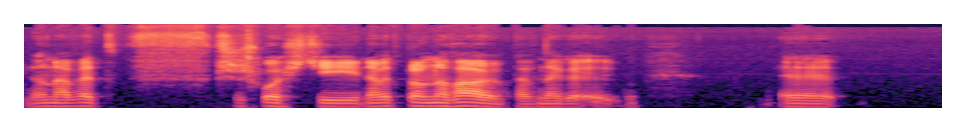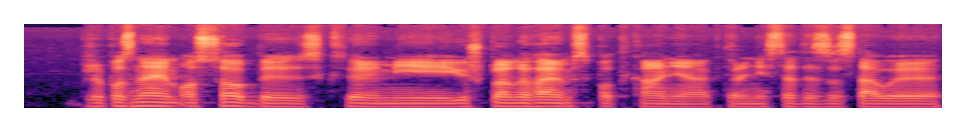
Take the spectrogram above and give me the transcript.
no nawet w przyszłości, nawet planowałem pewnego, e, że poznałem osoby, z którymi już planowałem spotkania, które niestety zostały,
